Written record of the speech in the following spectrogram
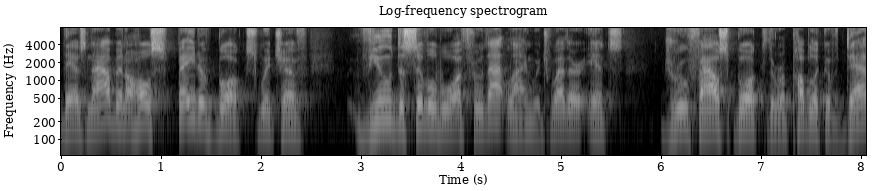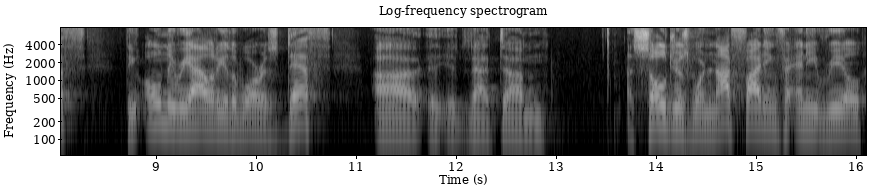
There's now been a whole spate of books which have viewed the Civil War through that language, whether it's Drew Faust's book, The Republic of Death, the only reality of the war is death, uh, that um, soldiers were not fighting for any real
